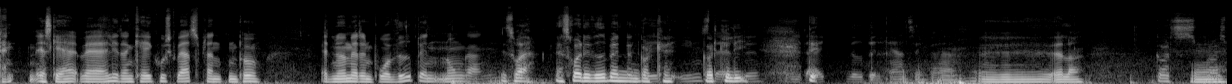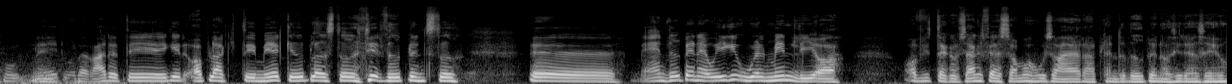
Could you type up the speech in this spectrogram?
Den, jeg skal have- være ærlig, den kan jeg ikke huske værtsplanten på. Er det noget med, at den bruger vedbind nogle gange? Det tror jeg. Jeg tror, det er vedbænd, den godt kan, godt kan lide. Det, der Det- er ikke vedbind her, tænker jeg. Øh, eller? Godt spørgsmål. Ja, Nej, du har da ret. Det er ikke et oplagt, det er mere et gedebladsted, end et vedblindsted. Øh, men vedbænd er jo ikke ualmindelig, og, og der kan jo sagtens være sommerhusejere, der har plantet vedbænd også i deres have.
